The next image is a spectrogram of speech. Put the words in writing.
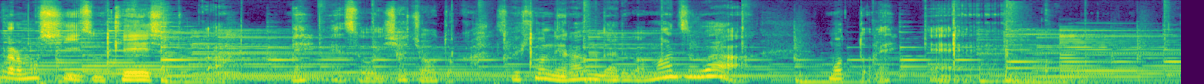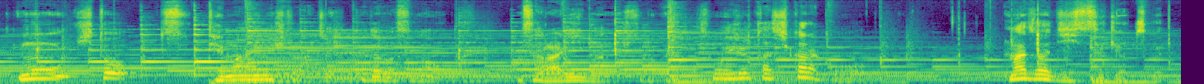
だからもしその経営者とかねそういう社長とかそういう人を狙うんであればまずはもっとね、えー、もう一つ手前の人たち例えばそのサラリーマンの人とかそういう人たちからこうまずは実績を作って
